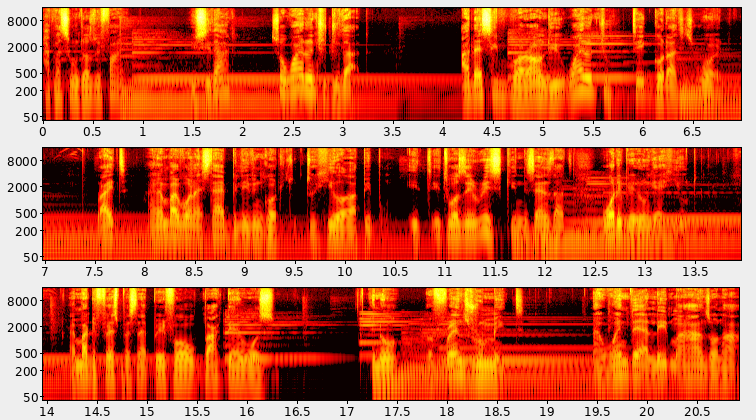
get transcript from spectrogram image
That person will just be fine. You see that? So why don't you do that? Are there sick people around you? Why don't you take God at His word? Right? I remember when I started believing God to heal other people it, it was a risk in the sense that what if they don't get healed? I remember the first person I prayed for back then was, you know, a friend's roommate. I went there, I laid my hands on her.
